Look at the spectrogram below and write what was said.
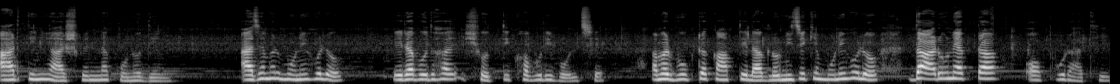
আর তিনি আসবেন না কোনো দিন। আজ আমার মনে হলো, এরা বোধহয় সত্যি খবরই বলছে। আমার বুকটা কাঁপতে লাগল, নিজেকে মনে হলো দারুণ একটা অপরাধী।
